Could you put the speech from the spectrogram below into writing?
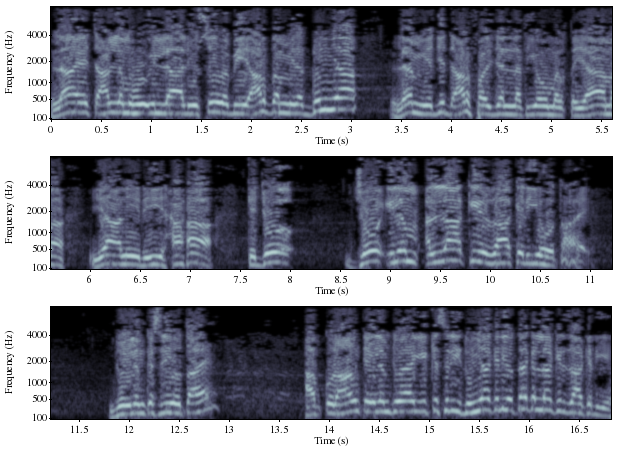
لا يتعلمه الا ليصيب به عرضا من الدنيا لم يجد عرف الجنة يوم القيامة يعني یعنی ريحها کہ جو جو علم اللہ کی رضا کے لیے ہوتا ہے۔ جو علم کس لیے ہوتا ہے؟ اب قرآن کا علم جو ہے، یہ کس لیے، دنیا کے لیے ہوتا ہے کہ اللہ کی رضا کے لیے؟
